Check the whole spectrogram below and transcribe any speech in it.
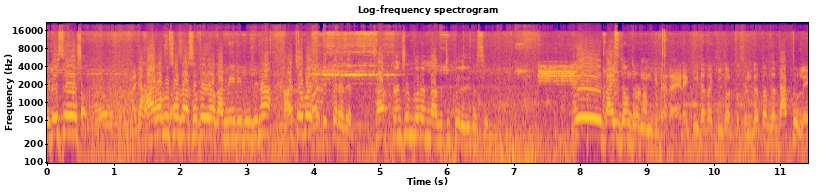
এটা হচ্ছে আচ্ছা হাগা বুঝা আছে তো আমি এটি বুঝি না। আচ্ছা ভাই। ঠিক করে দেন। স্যার টেনশন করেন না আমি ঠিক করে দিতেছি। এই ভাই যন্ত্র নাম কি দাদা? এটা কি দাদা কি করতেছেন? এটা তো দাঁত তুলে।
